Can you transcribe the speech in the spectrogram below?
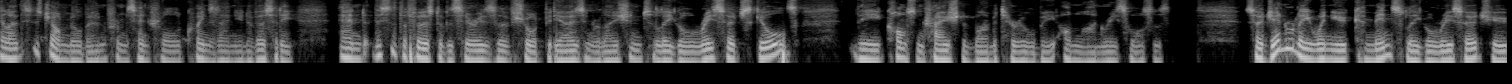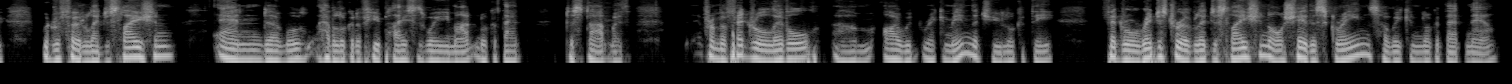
Hello, this is John Milburn from Central Queensland University, and this is the first of a series of short videos in relation to legal research skills. The concentration of my material will be online resources. So, generally, when you commence legal research, you would refer to legislation, and uh, we'll have a look at a few places where you might look at that to start with. From a federal level, um, I would recommend that you look at the Federal Register of Legislation. I'll share the screen so we can look at that now.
